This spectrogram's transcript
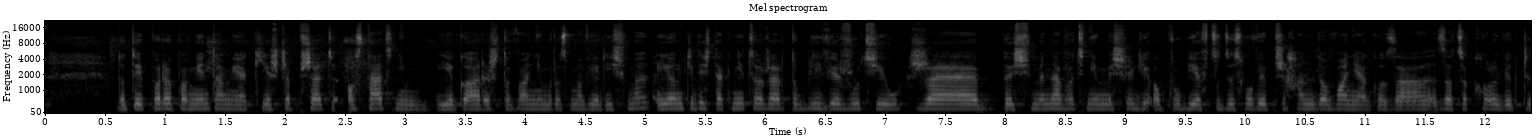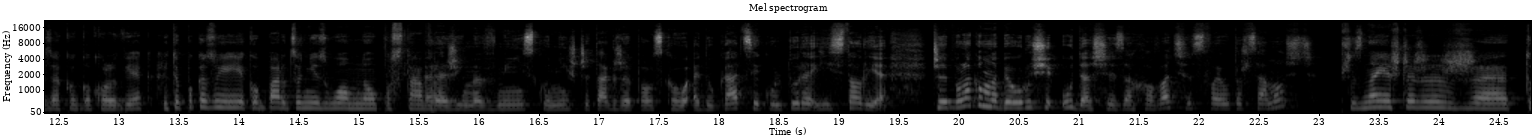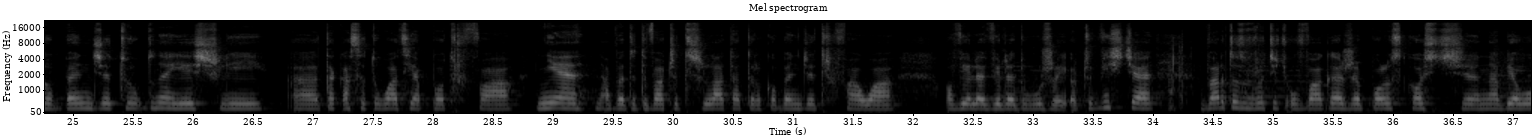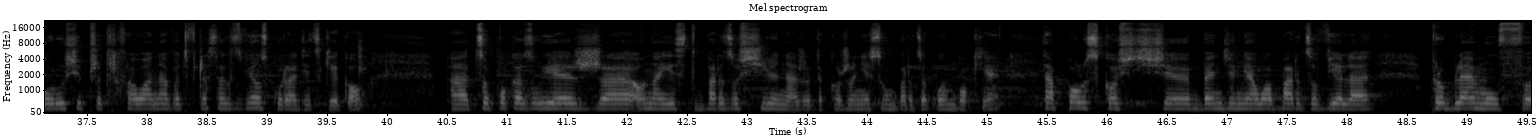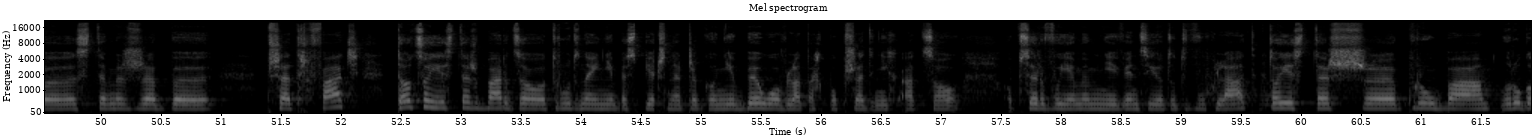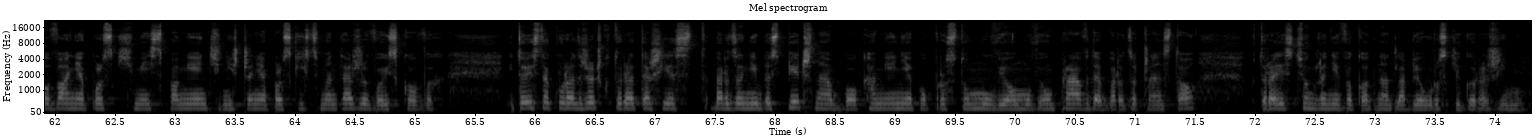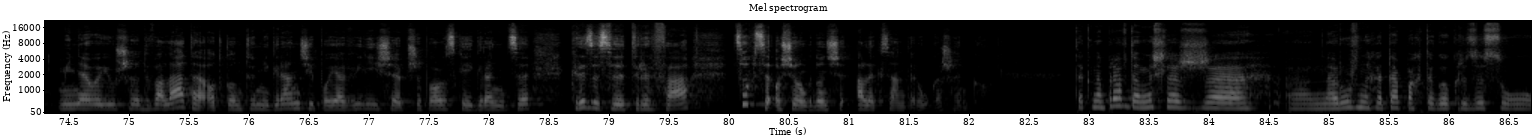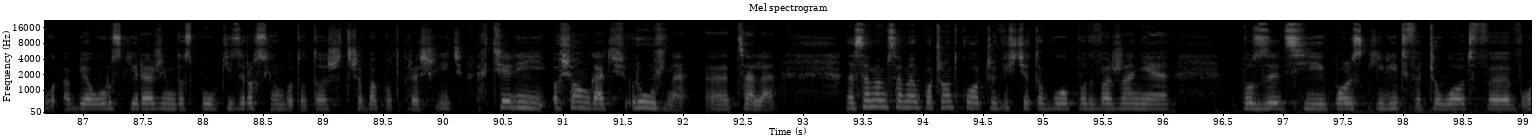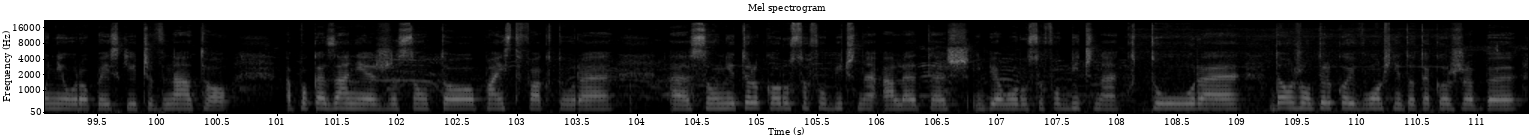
Do tej pory pamiętam, jak jeszcze przed ostatnim jego aresztowaniem rozmawialiśmy i on kiedyś tak nieco żartobliwie rzucił, żebyśmy nawet nie myśleli o próbie w cudzysłowie przehandlowania go za, za cokolwiek czy za kogokolwiek. I to pokazuje jego bardzo niezłomną postawę. Reżim w Mińsku niszczy także polską edukację, kulturę i historię. Czy Polakom na Białorusi uda się zachować swoją tożsamość? Przyznaję szczerze, że to będzie trudne, jeśli e, taka sytuacja potrwa nie nawet dwa czy trzy lata, tylko będzie trwała o wiele, wiele dłużej. Oczywiście warto zwrócić uwagę, że polskość na Białorusi przetrwała nawet w czasach Związku Radzieckiego, co pokazuje, że ona jest bardzo silna, że te korzenie są bardzo głębokie. Ta polskość e, będzie miała bardzo wiele problemów e, z tym, żeby przetrwać. To, co jest też bardzo trudne i niebezpieczne, czego nie było w latach poprzednich, a co obserwujemy mniej więcej od dwóch lat, to jest też e, próba rugowania polskich miejsc pamięci, niszczenia polskich cmentarzy wojskowych. I to jest akurat rzecz, która też jest bardzo niebezpieczna, bo kamienie po prostu mówią, mówią prawdę bardzo często, która jest ciągle niewygodna dla białoruskiego reżimu. Minęły już dwa lata, odkąd migranci pojawili się przy polskiej granicy. Kryzys trwa. Co chce osiągnąć Aleksander Łukaszenko? Tak naprawdę myślę, że e, na różnych etapach tego kryzysu białoruski reżim do spółki z Rosją, bo to też trzeba podkreślić, chcieli osiągać różne e, cele. Na samym samym początku oczywiście to było podważenie pozycji Polski, Litwy czy Łotwy w Unii Europejskiej czy w NATO, a pokazanie, że są to państwa, które są nie tylko rusofobiczne, ale też i białorusofobiczne, które dążą tylko i wyłącznie do tego, żeby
